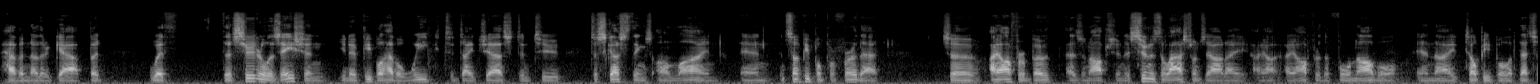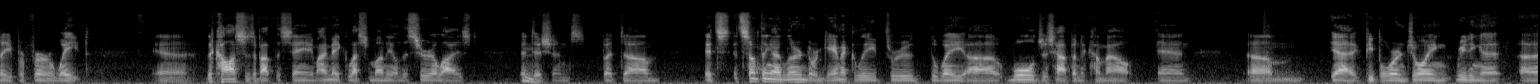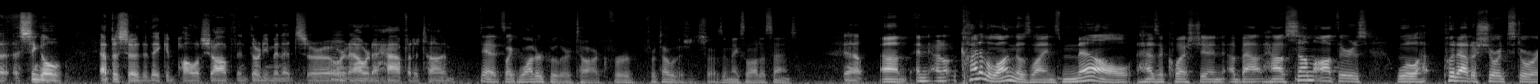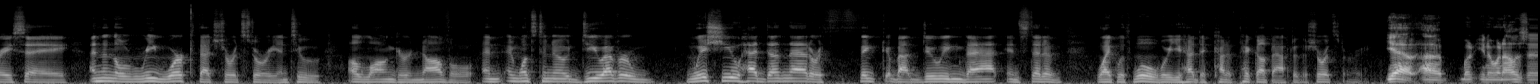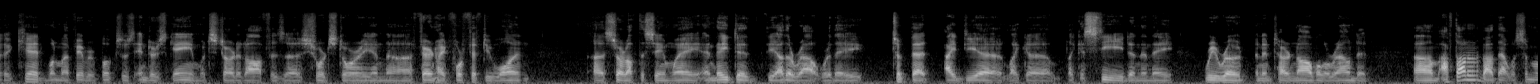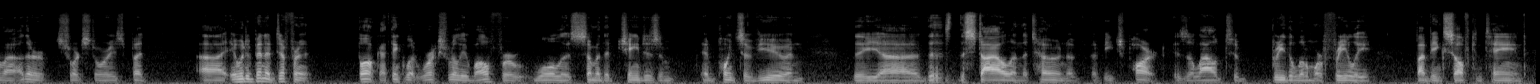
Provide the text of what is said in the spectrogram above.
have another gap. But with the serialization, you know, people have a week to digest and to discuss things online, and, and some people prefer that. So I offer both as an option. As soon as the last one's out, I, I, I offer the full novel, and I tell people if that's how you prefer, wait. Uh, the cost is about the same. I make less money on the serialized editions, but um, it's it's something I learned organically through the way uh, Wool just happened to come out, and um, yeah, people were enjoying reading a, a, a single episode that they could polish off in 30 minutes or, or an hour and a half at a time. yeah, it's like water cooler talk for, for television shows. It makes a lot of sense. Yeah. Um, and, and kind of along those lines, Mel has a question about how some authors will put out a short story, say, and then they'll rework that short story into a longer novel, and, and wants to know do you ever wish you had done that or think about doing that instead of like with Wool, where you had to kind of pick up after the short story? Yeah, uh, when, you know, when I was a kid, one of my favorite books was Ender's Game, which started off as a short story, and uh, Fahrenheit 451 uh, started off the same way. And they did the other route where they took that idea like a like a seed, and then they rewrote an entire novel around it. Um, I've thought about that with some of my other short stories, but uh, it would have been a different book. I think what works really well for Wool is some of the changes in points of view and the, uh, the the style and the tone of, of each part is allowed to breathe a little more freely by being self-contained,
